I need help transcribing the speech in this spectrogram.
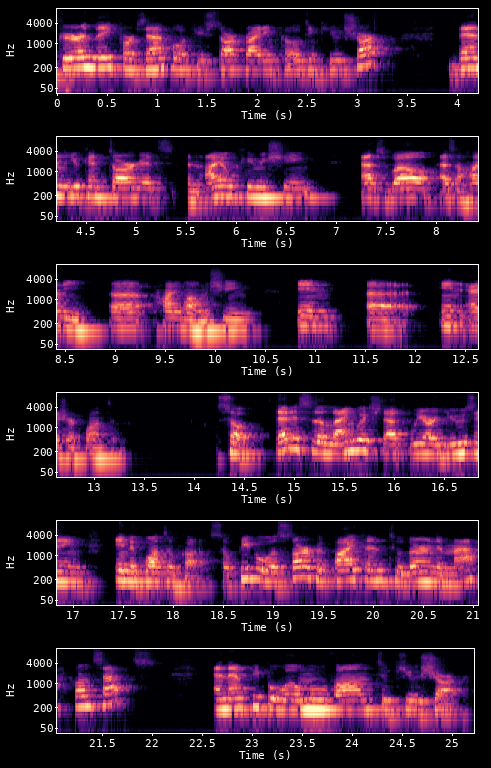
currently, for example, if you start writing code in Q sharp, then you can target an IonQ machine as well as a Honey uh, Honeywell machine in, uh, in Azure Quantum. So that is the language that we are using in the quantum kata. So people will start with Python to learn the math concepts, and then people will move on to Q Sharp.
